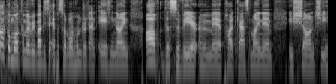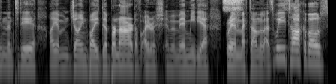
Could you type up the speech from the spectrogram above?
Welcome, welcome everybody to episode 189 of the Severe MMA podcast. My name is Sean Sheehan, and today I am joined by the Bernard of Irish MMA media, Graham McDonald, as we talk about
